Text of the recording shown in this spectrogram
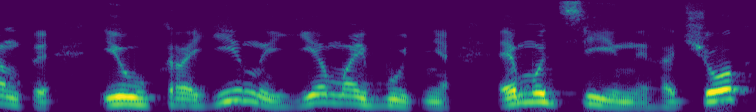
президенти, і України є майбутнє. Емоційний гачок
